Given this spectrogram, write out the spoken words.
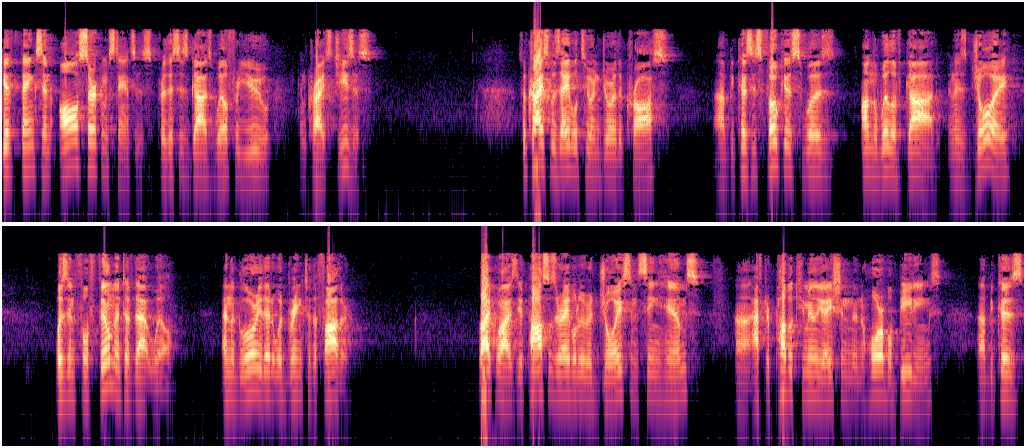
give thanks in all circumstances, for this is God's will for you in Christ Jesus. So Christ was able to endure the cross uh, because his focus was on the will of God, and his joy was in fulfillment of that will and the glory that it would bring to the Father. Likewise, the apostles are able to rejoice and sing hymns uh, after public humiliation and horrible beatings uh, because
